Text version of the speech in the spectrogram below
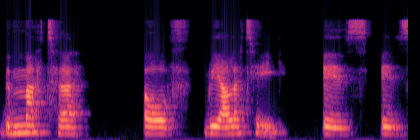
the matter of reality is is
